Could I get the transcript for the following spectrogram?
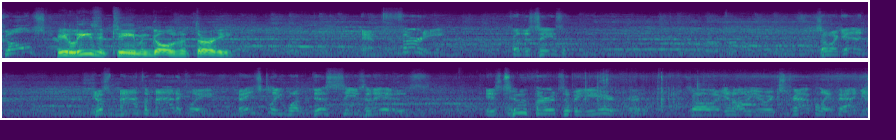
goal streak, He leads the team in goals with 30. and 30 for the season. So again, just mathematically, basically what this season is, is two-thirds of a year. So, you know, you extrapolate that, you,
